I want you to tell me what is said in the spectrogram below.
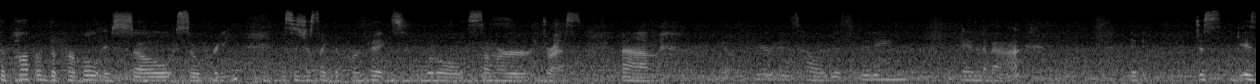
the pop of the purple is so, so pretty. This is just like the perfect little summer dress. Um, here is how it is fitting in the back. It just is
